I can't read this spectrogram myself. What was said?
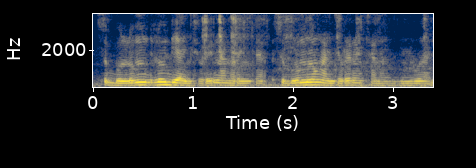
sebelum lu dihancurin sama rencana sebelum lu ngancurin rencana lu duluan.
